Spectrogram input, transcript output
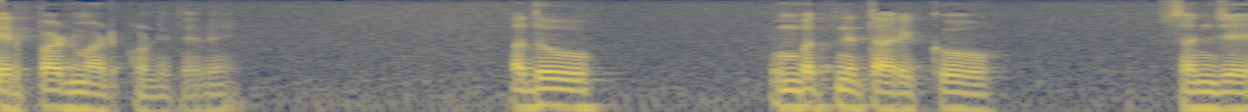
ಏರ್ಪಾಡು ಮಾಡಿಕೊಂಡಿದ್ದೇವೆ. ಅದು ಒಂಬತ್ತನೇ ತಾರೀಕು ಸಂಜೆ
